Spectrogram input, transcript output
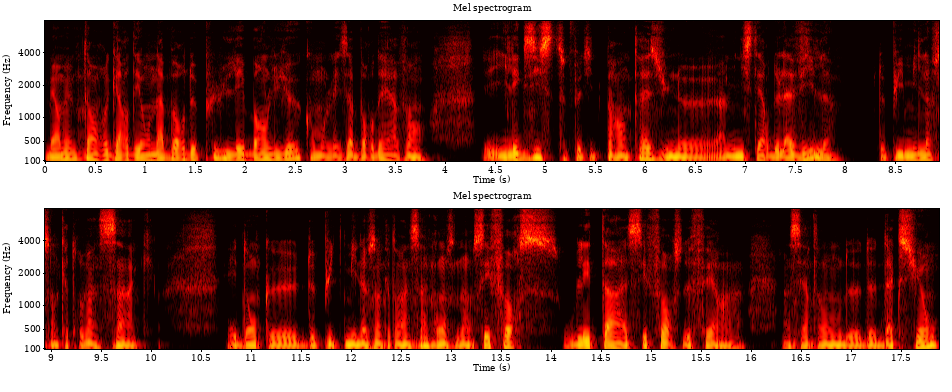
mais en même temps, regardez, on n'aborde plus les banlieues comme on les abordait avant. Il existe, petite parenthèse, une, un ministère de la ville depuis 1985. Et donc, euh, depuis 1985, on, s'efforce, ou l'État s'efforce de faire un, certain nombre d'actions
